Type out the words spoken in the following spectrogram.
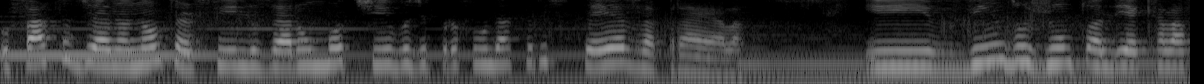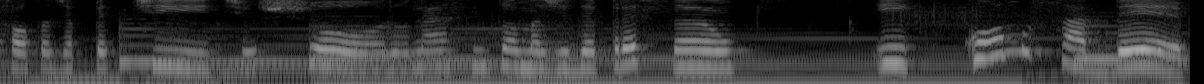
O fato de Ana não ter filhos era um motivo de profunda tristeza para ela e vindo junto ali aquela falta de apetite, o choro, né, sintomas de depressão. E como saber,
